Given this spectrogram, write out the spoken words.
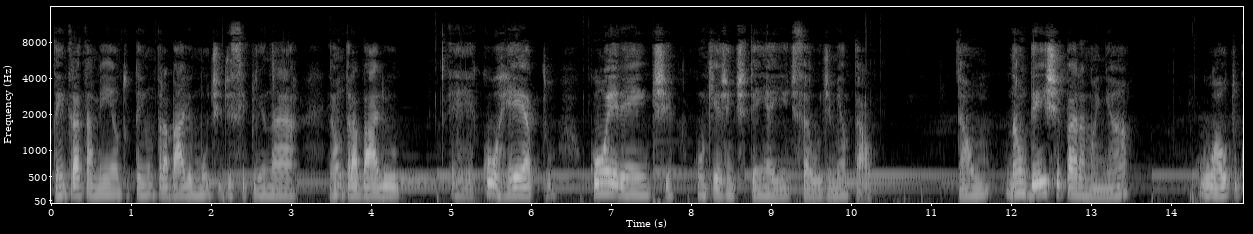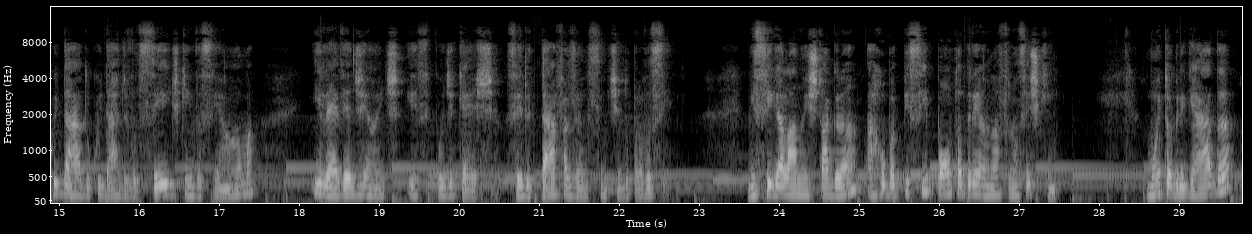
Tem tratamento, tem um trabalho multidisciplinar, é um trabalho é, correto, coerente com o que a gente tem aí de saúde mental. Então, não deixe para amanhã o autocuidado, cuidar de você e de quem você ama e leve adiante esse podcast, se ele está fazendo sentido para você. Me siga lá no Instagram, arroba psi.adrianafrancesquim. Muito obrigada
